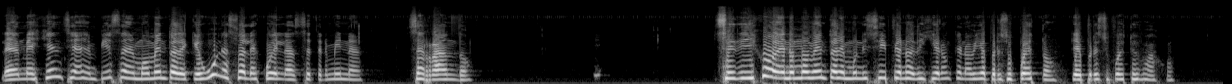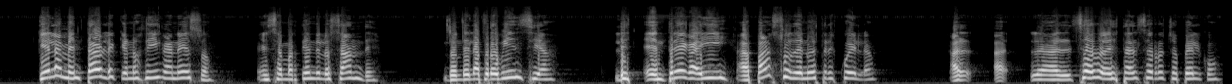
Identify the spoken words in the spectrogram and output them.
La emergencia empieza en el momento de que una sola escuela se termina cerrando. Se dijo en un momento en el municipio, nos dijeron que no había presupuesto, que el presupuesto es bajo. Qué lamentable que nos digan eso en San Martín de los Andes, donde la provincia le entrega ahí, a paso de nuestra escuela, al, cerro, está el Cerro Chapelco,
